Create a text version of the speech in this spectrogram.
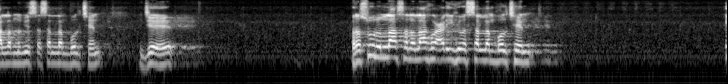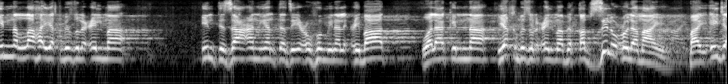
আল্লাহ নবী সাল্লাম বলছেন যে রসুল্লাহ সাল্লাহ আলী ওয়াসাল্লাম বলছেন, ইন্নাল্লাহ ইয়াকবিজুল ইলমা ইন্তিজাআন ইয়ান্তাজিউহু মিনাল ইবাদ। ওয়ালাকিন্না ইলমা ভাই, এই যে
